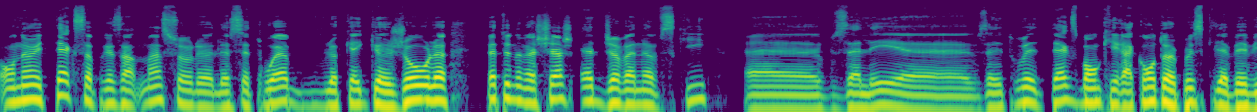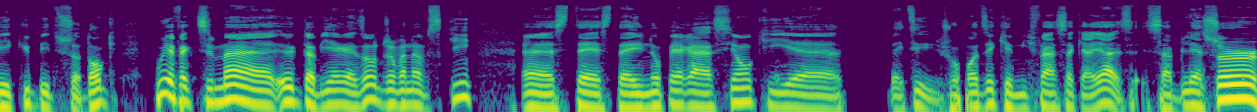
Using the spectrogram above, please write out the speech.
on a un texte présentement sur le, site web il y a quelques jours. Faites une recherche, Ed Jovanovski. Euh, vous, allez, euh, trouver le texte bon, qui raconte un peu ce qu'il avait vécu et tout ça. Donc, oui, effectivement, Hugues, tu as bien raison. Jovanovski, euh, c'était une opération qui, ben, je ne vais pas dire qu'il a mis fin à sa carrière. Sa blessure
